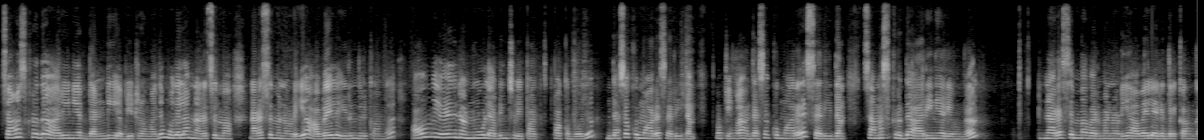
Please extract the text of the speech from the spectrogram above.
சமஸ்கிருத அறிஞர் தண்டி அப்படின்றவங்க வந்து முதலாம் நரசிம்ம நரசிம்மனுடைய அவையில இருந்திருக்காங்க. அவங்க எழுதின நூல் அப்படின்னு சொல்லி பார்க்கும்போது தசகுமார சரிதம். ஓகேங்களா? தசகுமார சரிதம். சமஸ்கிருத அறிஞர் இவங்க. நரசிம்மவர்மனுடைய அவையில இருந்திருக்காங்க.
